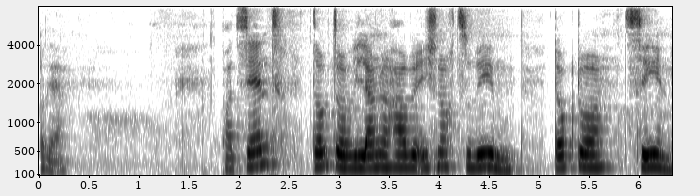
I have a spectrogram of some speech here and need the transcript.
Okay. Patient, Doktor, wie lange habe ich noch zu leben? Doktor, 10.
